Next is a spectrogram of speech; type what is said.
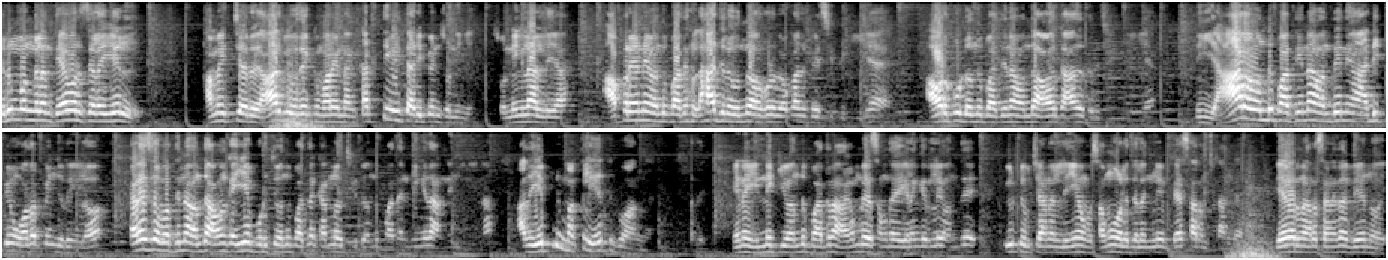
திருமங்கலம் தேவர் சிலையில் அமைச்சர் ஆர்பி உதயகுமாரை நான் கட்டி வைத்து அடிப்பேன்னு சொன்னீங்க. சொன்னீங்களா இல்லையா? அப்புறம் என்ன வந்து பார்த்தீங்கன்னா லாட்ஜில் வந்து அவர் கூட உட்காந்து பேசிட்டு இருக்கீங்க. அவரை கூட்டு வந்து பார்த்தீங்கன்னா வந்து அவருக்கு ஆதரவு தெரிவிச்சுட்டு இருக்கீங்க. நீங்க யாரை வந்து பார்த்தீங்கன்னா வந்து நீ அடிப்பேன் உதப்பேன்னு சொல்றீங்களோ கடைசியில் பார்த்தீங்கன்னா வந்து அவன் கையை பிடிச்சி வந்து பார்த்தீங்கன்னா கண்ணில் வச்சுக்கிட்டு வந்து பார்த்தீங்கன்னா நீங்க தான் அண்ணன் சொன்னீங்கன்னா அதை எப்படி மக்கள் ஏத்துக்குவாங்க? ஏன்னா இன்னைக்கு வந்து பார்த்தீங்கன்னா அகமதிய சமுதாய இளைஞர்களே வந்து யூடியூப் சேனல்லையும் சமூக வலைதளங்களையும் பேச ஆரம்பிச்சிட்டாங்க. தேவர் அரசாணை தான் வேணும்.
